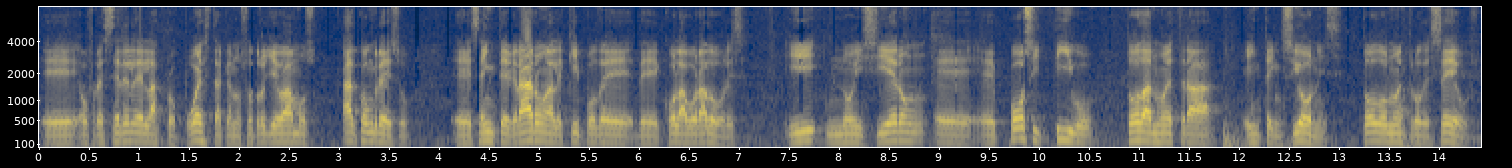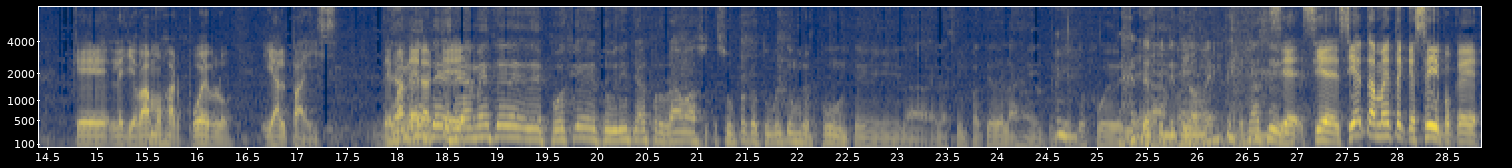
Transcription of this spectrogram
eh, ofrecerle las propuestas que nosotros llevamos al Congreso, eh, se integraron al equipo de, colaboradores y nos hicieron eh, eh, positivo todas nuestras intenciones, todos nuestros deseos que le llevamos al pueblo y al país. De manera que... Realmente después que tú viniste al programa, supe que tuviste un repunte en la, simpatía de la gente. Que esto fue Definitivamente. ¿Es así? ciertamente que sí, porque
